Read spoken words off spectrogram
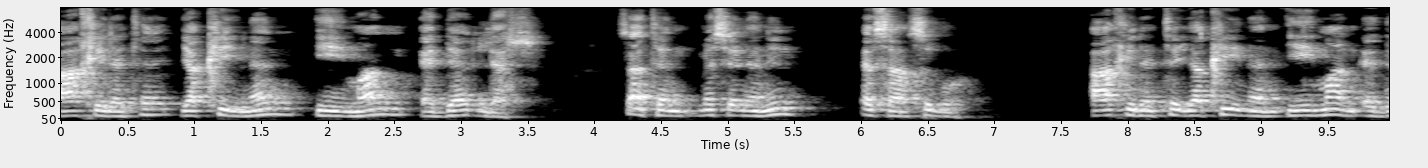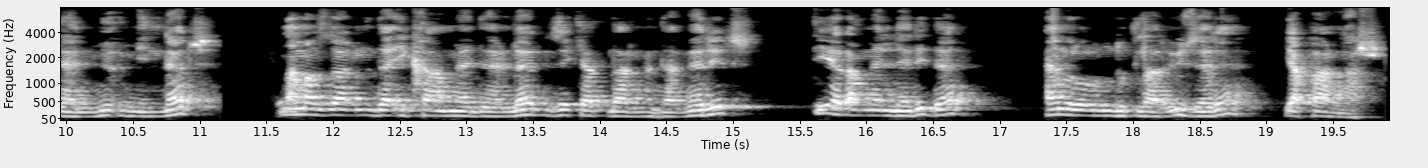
ahirete yakinen iman ederler. Zaten meselenin esası bu. Ahirete yakinen iman eden müminler namazlarını da ikame ederler, zekatlarını da verir, diğer amelleri de emrolundukları üzere yaparlar.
